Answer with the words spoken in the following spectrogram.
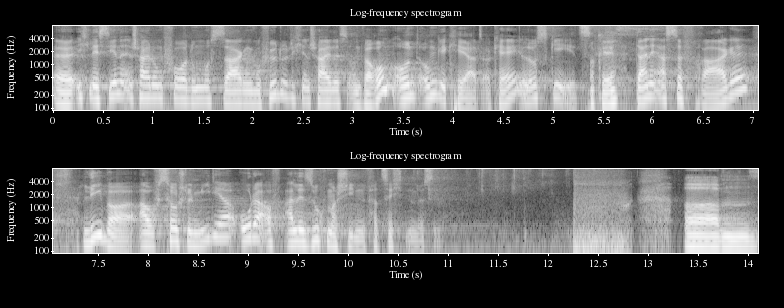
Äh, ich lese dir eine Entscheidung vor, du musst sagen, wofür du dich entscheidest und warum und umgekehrt. Okay, los geht's. Okay. Deine erste Frage, lieber auf Social Media oder auf alle Suchmaschinen verzichten müssen? Ähm,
